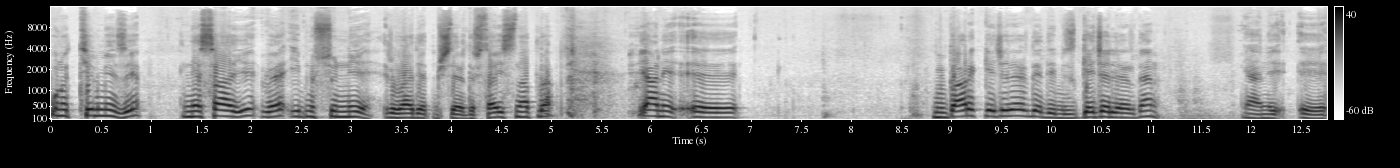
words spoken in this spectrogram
Bunu Tirmizi, Nesai ve İbn Sünni rivayet etmişlerdir sayısınatla. Yani e, mübarek geceler dediğimiz gecelerden yani e,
